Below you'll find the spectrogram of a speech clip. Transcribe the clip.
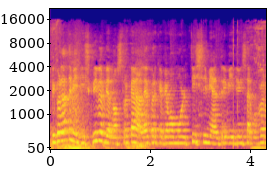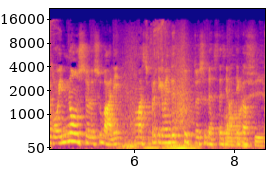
Ricordatevi di iscrivervi al nostro canale perché abbiamo moltissimi altri video in serbo per voi, non solo su Bali, ma su praticamente tutto il sud-est asiatico. Oh, sì.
